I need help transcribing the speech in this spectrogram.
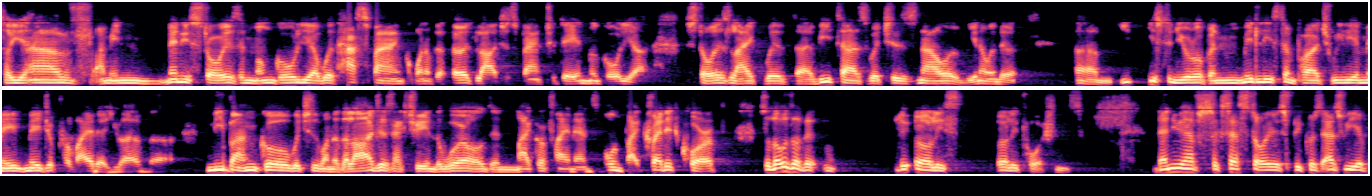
so you have, I mean, many stories in Mongolia with XacBank, one of the third largest bank today in Mongolia. Stories like with uh, Vitas, which is now, you know, in the um, Eastern Europe and Middle Eastern parts, really a ma- major provider. You have uh, Mi Banco, which is one of the largest actually in the world in microfinance, owned by Credicorp. So those are the the early early portions. Then you have success stories because as we have,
